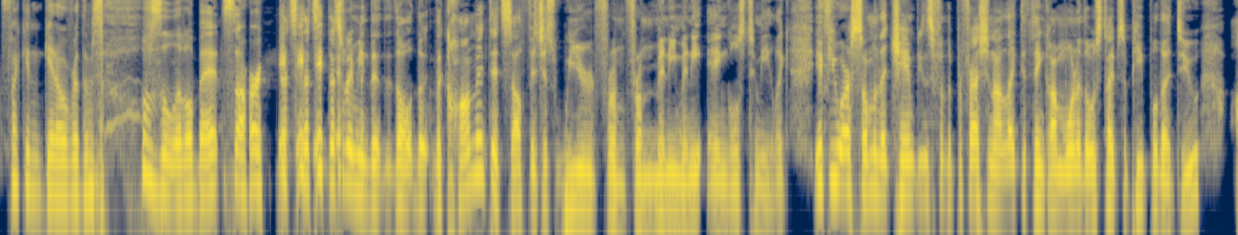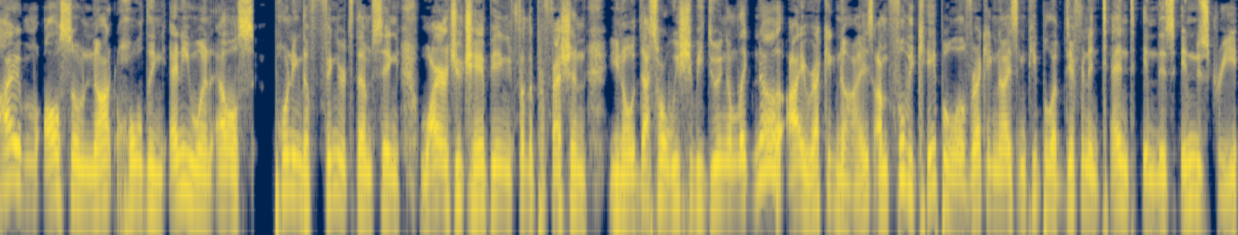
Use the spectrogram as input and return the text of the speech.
fucking get over themselves a little bit. Sorry. that's that's that's what I mean. The, the the comment itself is just weird from from many many angles to me. Like if you are someone that champions for the profession, I like to think I'm one of those types of people that do. I'm also not holding anyone else pointing the finger to them saying why aren't you championing for the profession? You know that's what we should be doing. I'm like no i recognize. I'm fully capable of recognizing people have different intent in this industry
